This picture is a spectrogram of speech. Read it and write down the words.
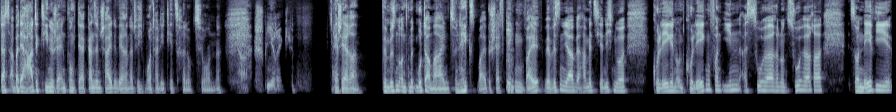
das aber der harte klinische Endpunkt, der ganz entscheidende wäre natürlich Mortalitätsreduktion. Ne? Ja, schwierig. Herr Scherer, wir müssen uns mit Muttermalen zunächst mal beschäftigen, mhm. weil wir wissen ja, wir haben jetzt hier nicht nur Kolleginnen und Kollegen von Ihnen als Zuhörerinnen und Zuhörer. So Nevi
